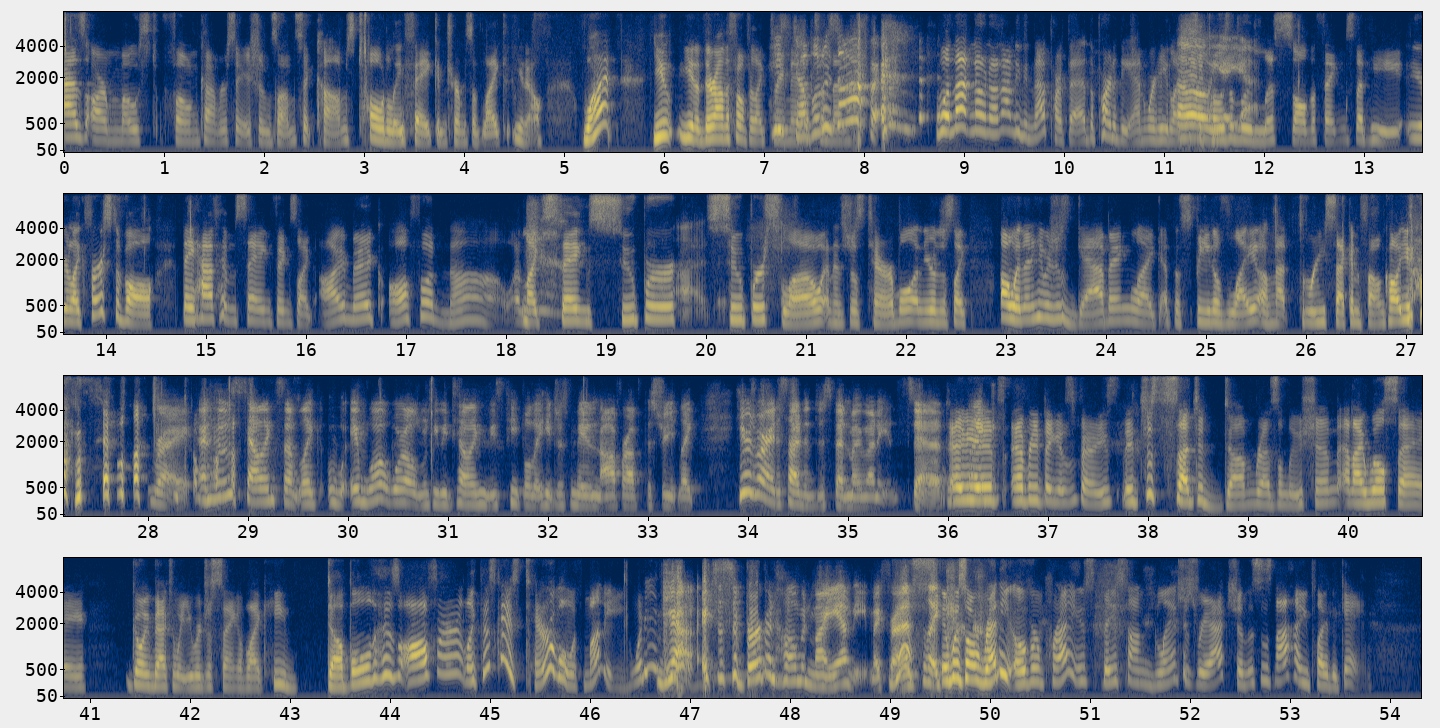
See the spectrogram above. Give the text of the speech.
as are most phone conversations on sitcoms, totally fake in terms of like you know what you you know they're on the phone for like three he's minutes. doubled his then- offer well, not no, no, not even that part. The the part at the end where he like Oh, yeah, supposedly yeah. lists all the things that he. You're like, first of all, they have him saying things like "I make offer now" and like saying super super slow, and it's just terrible. And you're just like, oh, and then he was just gabbing like at the speed of light on that three second phone call you had with him. Like, right and on. who's telling some like in what world would he be telling these people that he just made an offer off the street like here's where i decided to spend my money instead I mean, Like, it's everything is very. It's just such a dumb resolution, and I will say, going back to what you were just saying of like he doubled his offer. Like this guy's terrible with money. What are you doing? yeah it's a suburban home in miami my friend. Yes, like it was already overpriced based on Blanche's reaction. This is not how you play the game.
